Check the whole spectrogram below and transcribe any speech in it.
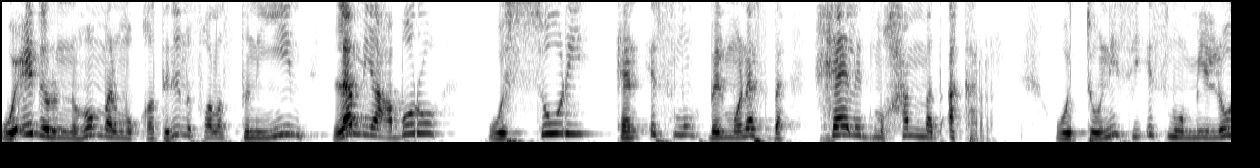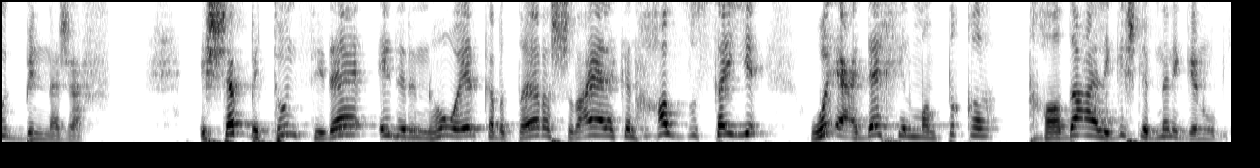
وقدروا إن هم المقاتلين الفلسطينيين لم يعبروا والسوري كان اسمه بالمناسبة خالد محمد أكر والتونسي اسمه ميلود بن نجاح. الشاب التونسي ده قدر إن هو يركب الطيارة الشراعية لكن حظه السيء وقع داخل منطقة خاضعة لجيش لبنان الجنوبي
